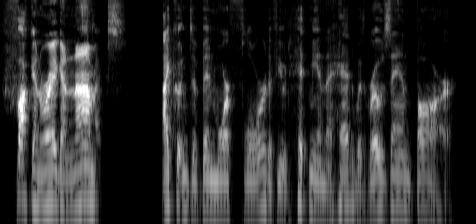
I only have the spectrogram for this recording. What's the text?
fucking Reaganomics. I couldn't have been more floored if you'd hit me in the head with Roseanne Barr.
